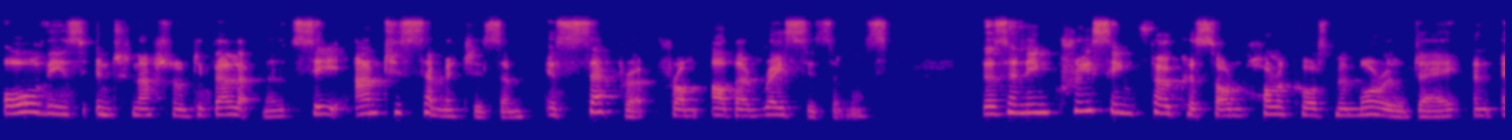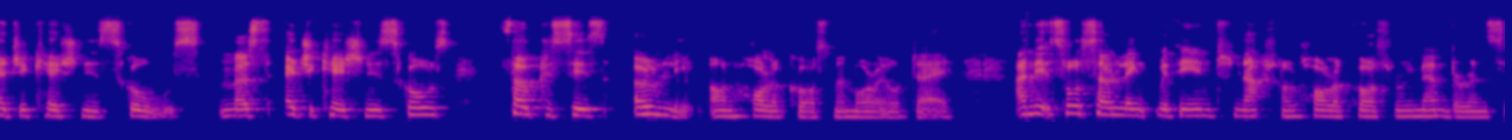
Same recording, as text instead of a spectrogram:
all these international developments see anti Semitism is separate from other racisms there's an increasing focus on Holocaust Memorial Day and education in schools. Most education in schools focuses only on Holocaust Memorial Day. And it's also linked with the International Holocaust Remembrance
